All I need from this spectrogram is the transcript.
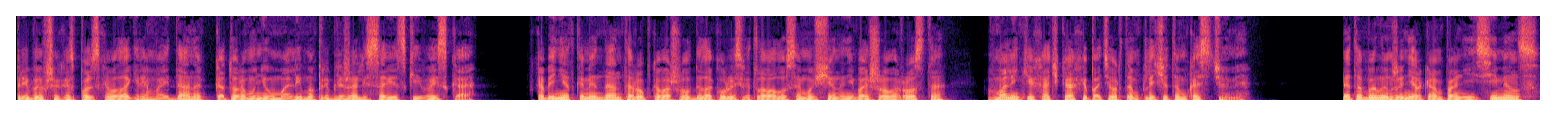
прибывших из польского лагеря Майдана, к которому неумолимо приближались советские войска, в кабинет коменданта робко вошел белокурый светловолосый мужчина небольшого роста, в маленьких очках и потертом клетчатом костюме. Это был инженер компании Siemens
